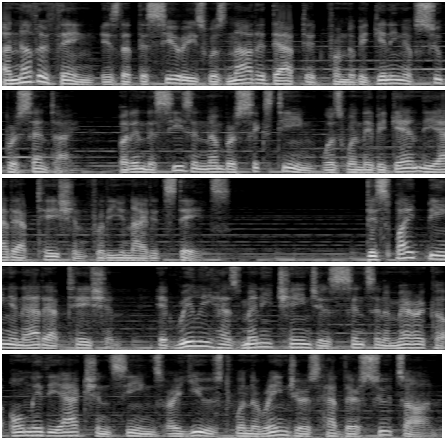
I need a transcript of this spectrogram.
Another thing is that the series was not adapted from the beginning of Super Sentai, but in the season number 16 was when they began the adaptation for the United States. Despite being an adaptation, it really has many changes since in America only the action scenes are used when the Rangers have their suits on,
